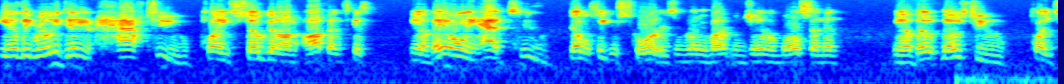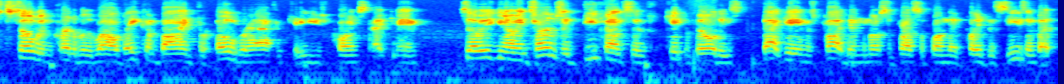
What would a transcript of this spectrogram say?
you know, they really didn't have to play so good on offense because, you know, they only had two double figure scorers in Remy Martin and Jalen Wilson. And, you know, those, those two played so incredibly well. They combined for over half of KU's points that game. So, you know, in terms of defensive capabilities, that game has probably been the most impressive one they've played this season. But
